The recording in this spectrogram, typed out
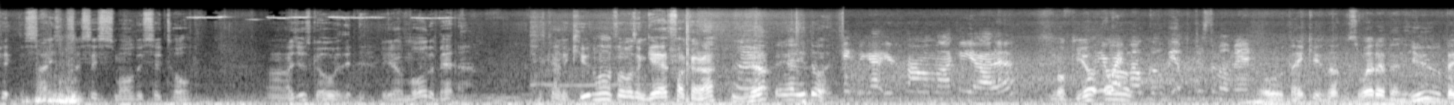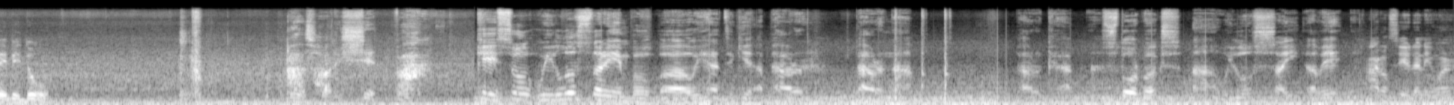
pick the sizes. They say small, they say tall. Uh, I just go with it. You know, more the better. It's kind of cute, huh? If I wasn't gay, I'd fuck her, huh? Yeah. Hey, how you doing? We got your caramel macchiato. Macchiato. Your white mocha will be up in just a moment. Oh, thank you. Nothing sweeter than you, baby doll. Ah, that's hot as shit. Fuck. Okay, so we lost the rainbow. Uh, we had to get a powder, powder nap. powder cap. Starbucks, uh, we lost sight of it. I don't see it anywhere.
